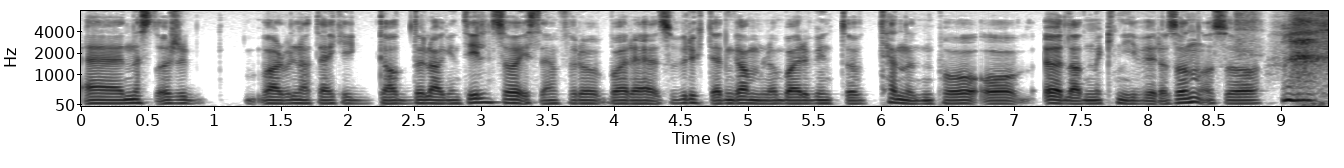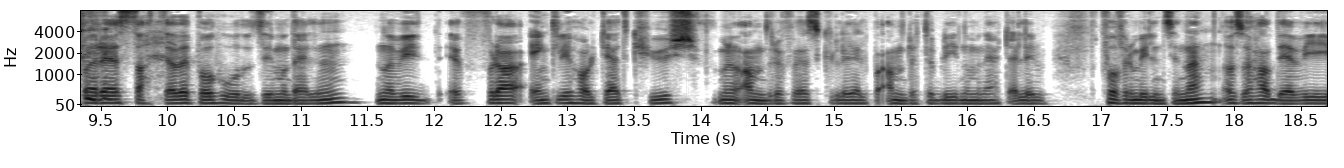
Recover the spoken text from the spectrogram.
eh, neste år så var det vel at jeg ikke gadd å lage en til, så istedenfor å bare Så brukte jeg den gamle og bare begynte å tenne den på og ødela den med kniver og sånn, og så bare satte jeg det på hodet til modellen. Vi, for da egentlig holdt jeg et kurs med noen andre for jeg skulle hjelpe andre til å bli nominert eller få frem bildene sine, og så hadde vi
